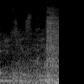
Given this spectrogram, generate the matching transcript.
Скажите, сколько?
